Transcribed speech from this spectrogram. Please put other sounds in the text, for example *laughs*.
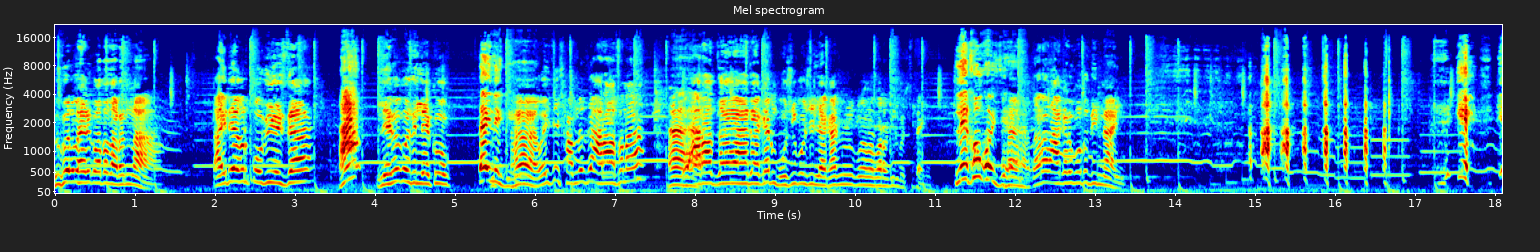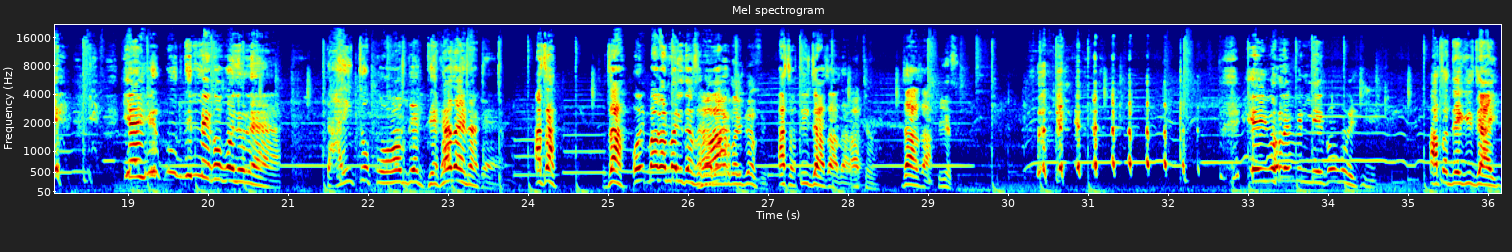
দুগল ভাইয়ের কথা জানেন না। তাই রে এখন কবি হয়েছে হ্যাঁ? লেখক হয়েছে লেখক। তাই নাকি? হ্যাঁ ওই যে সামনে যে আরা আছে না হ্যাঁ, হ্যাঁ। আরার জায়গায় দেখেন বসি বসি লেখা শুরু করা শুরু করছে তাই লেখক হয়েছে হ্যাঁ হ্যাঁ তার আর আগের মতো দিন নাই। এই কোনদিন লেখক হইল রে? তাই তো কম যে দেখা যায় না কে। আচ্ছা যা ওই বাগান বাড়িতে আছে না? আমার বাড়িতে আছে। আচ্ছা তুই যা যা যা। আচ্ছা। যা যা। ঠিক আছে। এই বলে আমি লেখক করেছি আচ্ছা দেখি যাই।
